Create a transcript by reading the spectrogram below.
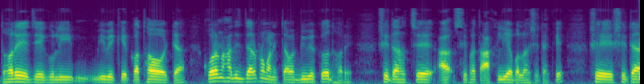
ধরে যে এগুলি বিবেকের কথাও এটা কোরআন হাদিস দ্বারা প্রমাণিত, আবার বিবেকেও ধরে। সেটা হচ্ছে সিফাত আকলিয়া বলা হয় সেটাকে। সে, সেটা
